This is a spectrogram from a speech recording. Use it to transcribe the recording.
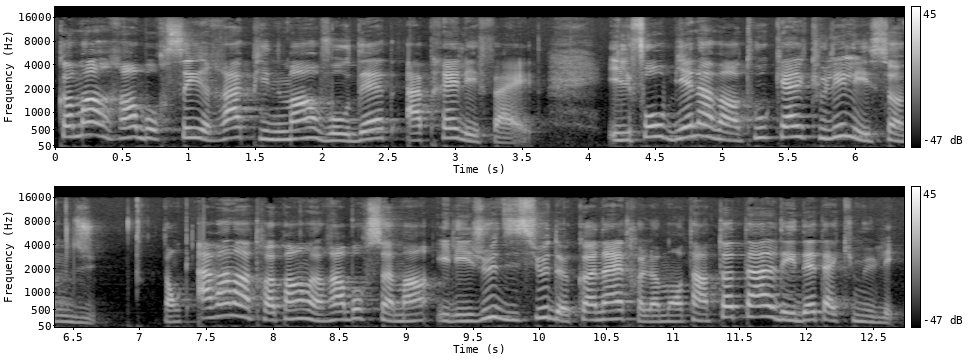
Comment rembourser rapidement vos dettes après les fêtes? Il faut bien avant tout calculer les sommes dues. Donc, avant d'entreprendre un remboursement, il est judicieux de connaître le montant total des dettes accumulées.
